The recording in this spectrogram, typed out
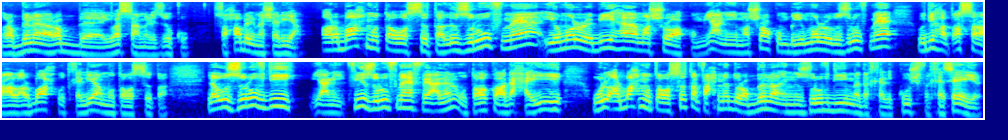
ربنا يا رب يوسع من رزقكم صحاب المشاريع. أرباح متوسطة لظروف ما يمر بيها مشروعكم. يعني مشروعكم بيمر بظروف ما ودي هتأثر على الأرباح وتخليها متوسطة. لو الظروف دي يعني في ظروف ما فعلا وتوقع ده حقيقي والأرباح متوسطة فاحمدوا ربنا إن الظروف دي ما دخلكوش في خسائر.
